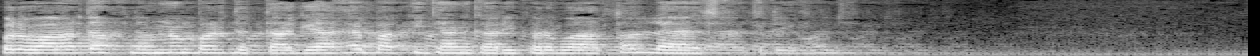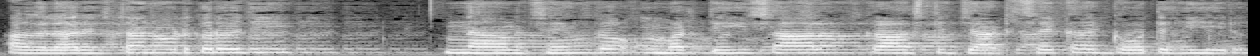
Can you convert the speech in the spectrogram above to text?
ਪਰਿਵਾਰ ਦਾ ਫੋਨ ਨੰਬਰ ਦਿੱਤਾ ਗਿਆ ਹੈ, ਬਾਕੀ ਜਾਣਕਾਰੀ ਪਰਿਵਾਰ ਤੋਂ ਲੈ ਸਕਦੇ ਹੋ ਜੀ। ਅਗਲਾ ਰਿਸ਼ਤਾ ਨੋਟ ਕਰੋ ਜੀ। ਨਾਮ ਸਿੰਘ, ਉਮਰ 30 ਸਾਲ ਕਾਸਟ ਜੱਟ ਸਿੱਖ, ਗੁੱਤ ਹੀਰ।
